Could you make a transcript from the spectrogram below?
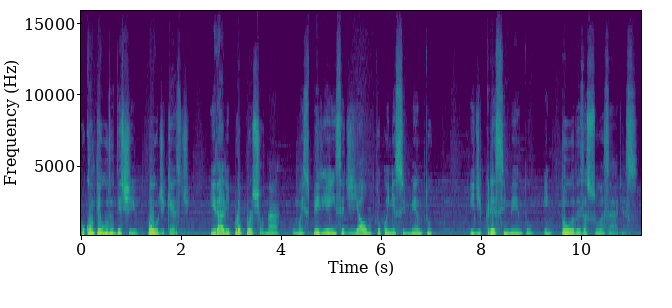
O conteúdo deste podcast irá lhe proporcionar uma experiência de autoconhecimento e de crescimento em todas as suas áreas.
